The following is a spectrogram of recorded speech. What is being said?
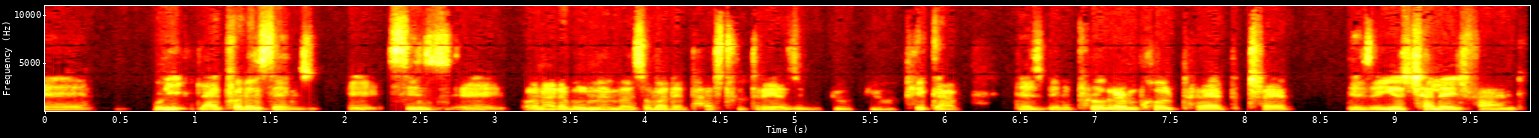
Uh, we like, for instance, uh, since uh, honourable members over the past two three years, you, you pick up. There's been a program called Prep Trap. There's a Youth Challenge Fund.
